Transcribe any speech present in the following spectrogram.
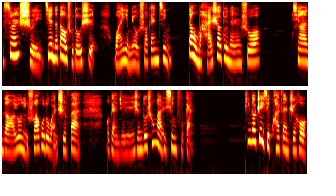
虽然水溅的到处都是，碗也没有刷干净。但我们还是要对男人说：“亲爱的，用你刷过的碗吃饭，我感觉人生都充满了幸福感。”听到这些夸赞之后，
